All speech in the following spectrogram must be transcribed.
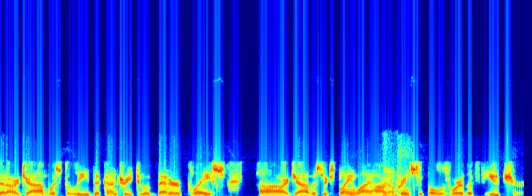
that our job was to lead the country to a better place. Uh, our job is to explain why our yeah. principles were the future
